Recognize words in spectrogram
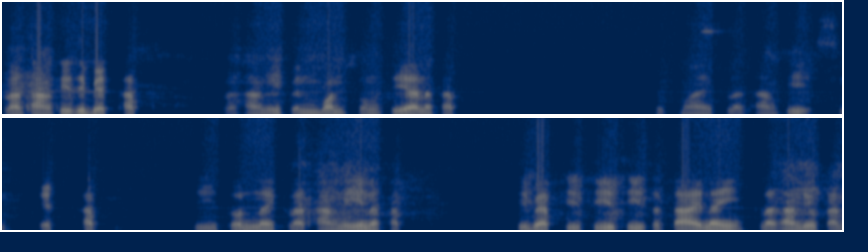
กระถางที่สิบเอ็ดครับ กระถางนี้เป็นบอลทรงเตี้ยนะครับ ลูกไม้กระถางที่สิบเอ็ดครับสี่ต้นในกระถางนี้นะครับสี่แบบสี่สีสี่สไตล์ในกระถางเดียวกัน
